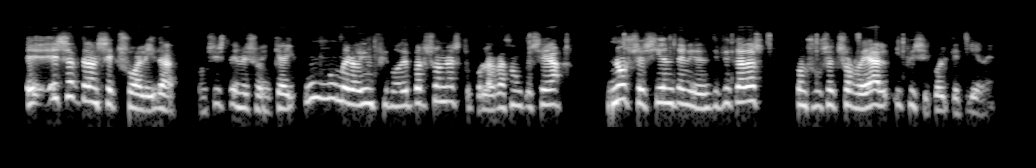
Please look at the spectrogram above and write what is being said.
e, esa transexualidad consiste en eso, en que hay un número ínfimo de personas que por la razón que sea no se sienten identificadas con su sexo real y físico, el que tienen.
